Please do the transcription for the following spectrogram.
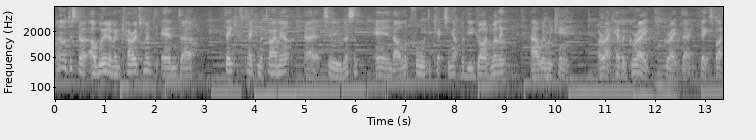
Well, just a, a word of encouragement and uh, thank you for taking the time out uh, to listen and I'll look forward to catching up with you, God willing, uh, when we can. All right, have a great, great day. Thanks, bye.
